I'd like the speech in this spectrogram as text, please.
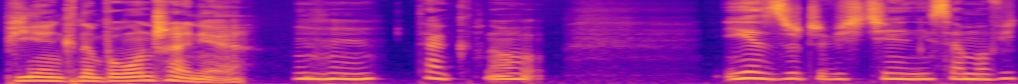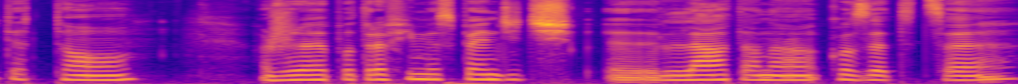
piękne połączenie. Mhm, tak, no. Jest rzeczywiście niesamowite to, że potrafimy spędzić y, lata na kozetce,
